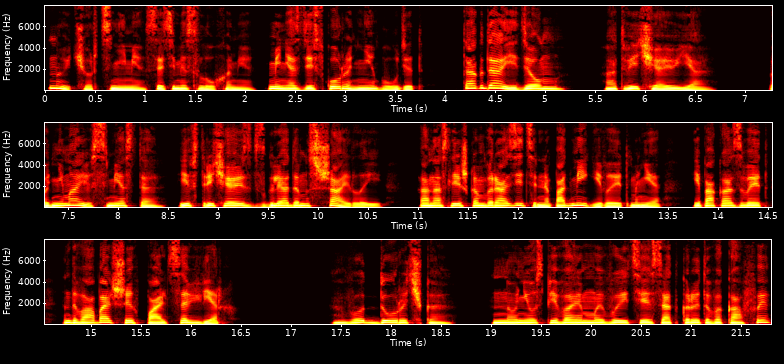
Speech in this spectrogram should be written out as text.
Ну и черт с ними, с этими слухами. Меня здесь скоро не будет. Тогда идем, отвечаю я. Поднимаюсь с места и встречаюсь взглядом с Шайлой. Она слишком выразительно подмигивает мне и показывает два больших пальца вверх. Вот дурочка. Но не успеваем мы выйти с открытого кафе,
